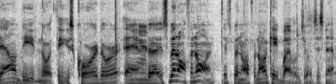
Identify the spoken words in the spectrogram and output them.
down the northeast corridor, and Yeah. uh, it's been off and on. It's been off and on. Kate Bilo joins us now.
